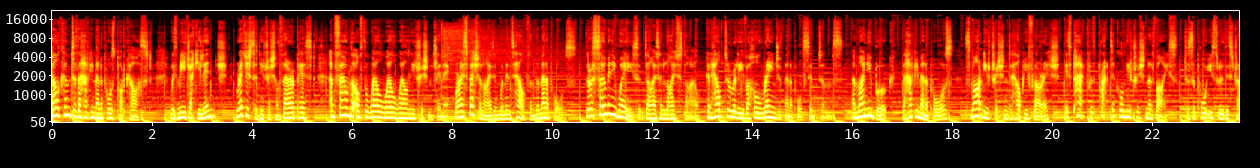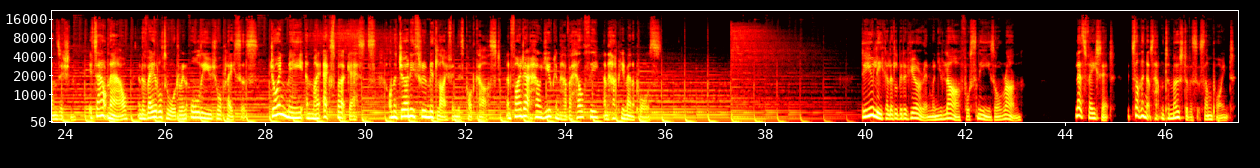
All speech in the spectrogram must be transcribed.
Welcome to the Happy Menopause podcast with me, Jackie Lynch, registered nutritional therapist and founder of the Well, Well, Well Nutrition Clinic, where I specialise in women's health and the menopause. There are so many ways that diet and lifestyle can help to relieve a whole range of menopause symptoms. And my new book, The Happy Menopause Smart Nutrition to Help You Flourish, is packed with practical nutrition advice to support you through this transition. It's out now and available to order in all the usual places. Join me and my expert guests on a journey through midlife in this podcast and find out how you can have a healthy and happy menopause. Do you leak a little bit of urine when you laugh or sneeze or run? Let's face it, it's something that's happened to most of us at some point,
